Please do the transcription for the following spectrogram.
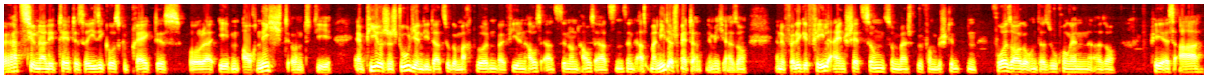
Rationalität des Risikos geprägt ist oder eben auch nicht. Und die empirischen Studien, die dazu gemacht wurden bei vielen Hausärztinnen und Hausärzten, sind erstmal niederschmetternd, nämlich also eine völlige Fehleinschätzung zum Beispiel von bestimmten Vorsorgeuntersuchungen, also PSA,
